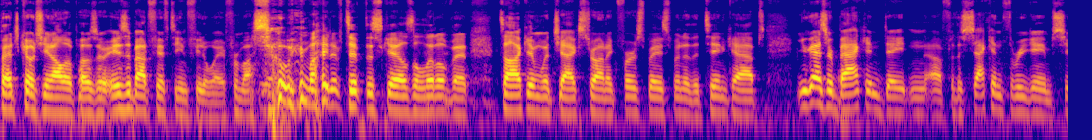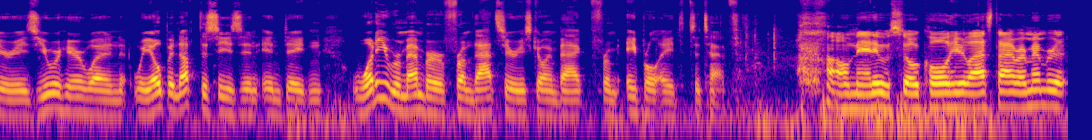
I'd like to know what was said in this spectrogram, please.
Pitch coach Giancarlo Pozo is about 15 feet away from us, so we might have tipped the scales a little bit talking with Jack Stronach, first baseman of the Tin Caps. You guys are back in Dayton uh, for the second three game series. You were here when we opened up the season in Dayton. What do you remember from that series going back from April 8th to 10th? Oh, man, it was so cold here last time. I remember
